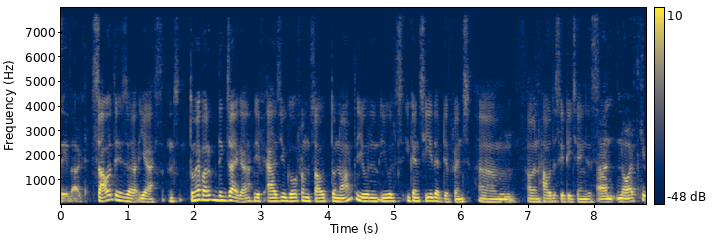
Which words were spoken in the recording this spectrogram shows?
से दैट साउथ इज़ या तुम्हें फ़र्क दिख जाएगा। If as you go from south to north you will you will you can see the difference on how the city changes and north की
